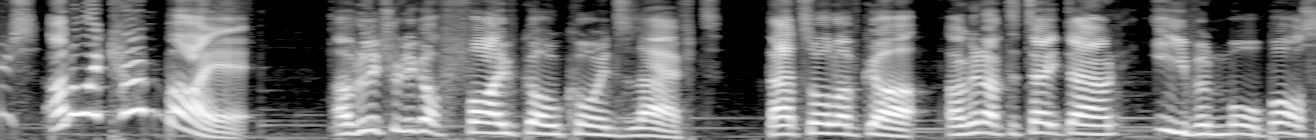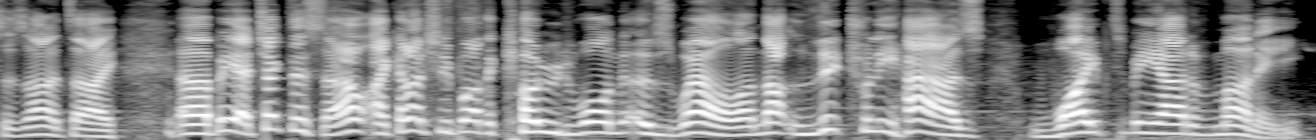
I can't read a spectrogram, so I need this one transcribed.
news? Oh, no, I can buy it. I've literally got five gold coins left. That's all I've got. I'm going to have to take down even more bosses, aren't I? Uh, but yeah, check this out. I can actually buy the code one as well, and that literally has wiped me out of money.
